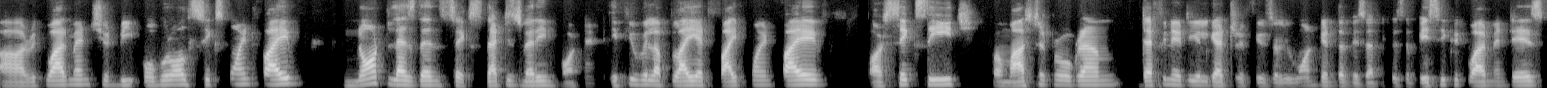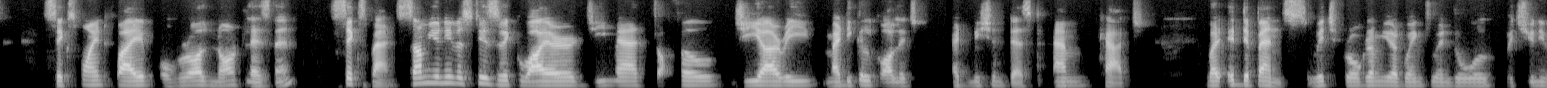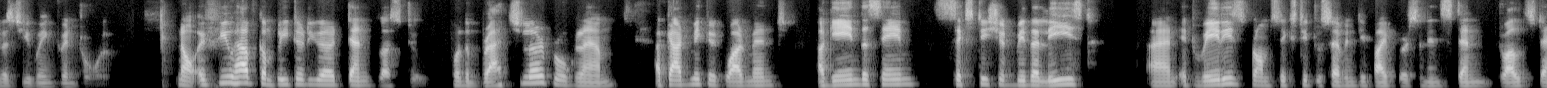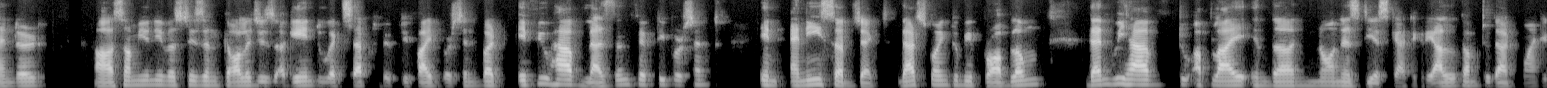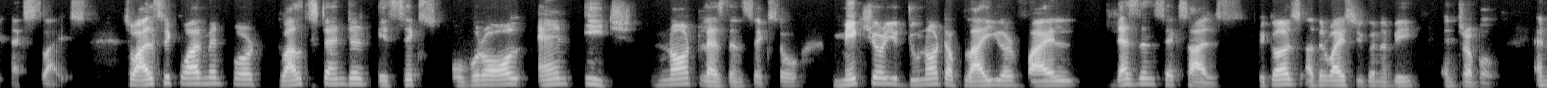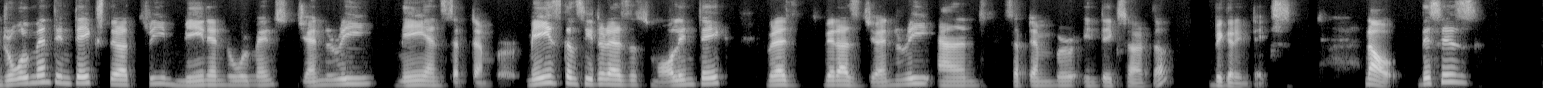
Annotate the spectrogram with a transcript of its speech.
uh, requirement should be overall 6.5, not less than 6. That is very important. If you will apply at 5.5 or 6 each for master program, definitely you'll get refusal. You won't get the visa because the basic requirement is 6.5 overall, not less than six bands. Some universities require GMAT, TOEFL, GRE, medical college admission test, MCAT. But it depends which program you are going to enroll, which university you're going to enroll. Now, if you have completed your 10 plus 2 for the bachelor program, academic requirement, again the same 60 should be the least and it varies from 60 to 75 percent in 10 12 standard uh, some universities and colleges again do accept 55 percent but if you have less than 50 percent in any subject that's going to be a problem. Then we have to apply in the non-sds category. I'll come to that point in next slides. So IELTS requirement for 12th standard is six overall and each not less than six. So make sure you do not apply your file less than six hours because otherwise you're going to be in trouble. Enrollment intakes, there are three main enrollments, January, May, and September. May is considered as a small intake, whereas, whereas January and September intakes are the bigger intakes. Now, this is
